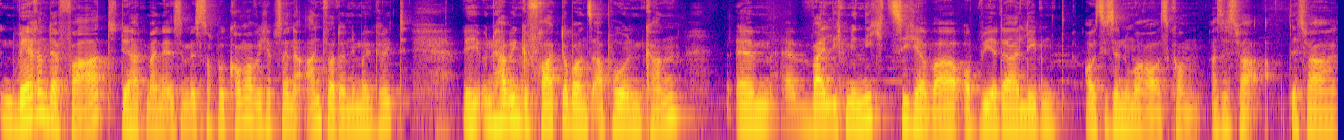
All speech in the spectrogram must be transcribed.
während der Fahrt. Der hat meine SMS noch bekommen, aber ich habe seine Antwort dann nicht mehr gekriegt. Und habe ihn gefragt, ob er uns abholen kann, ähm, äh, weil ich mir nicht sicher war, ob wir da lebend aus dieser Nummer rauskommen. Also es war, das war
